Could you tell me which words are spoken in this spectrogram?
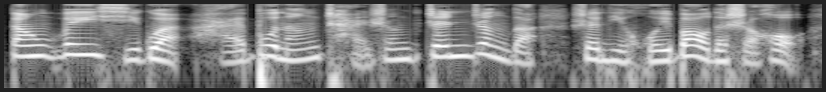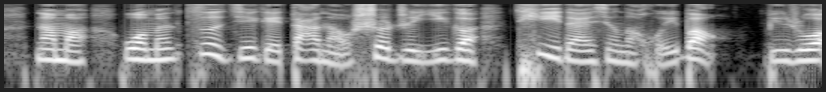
当微习惯还不能产生真正的身体回报的时候，那么我们自己给大脑设置一个替代性的回报。比如，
